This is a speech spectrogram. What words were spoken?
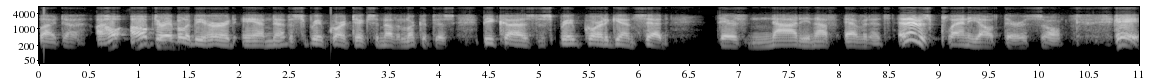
But uh, I, ho- I hope they're able to be heard, and uh, the Supreme Court takes another look at this because the Supreme Court again said there's not enough evidence. And there's plenty out there. So, hey,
